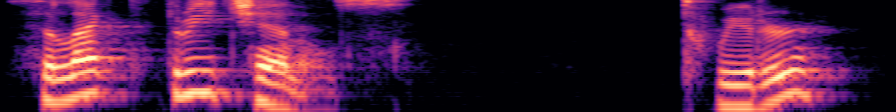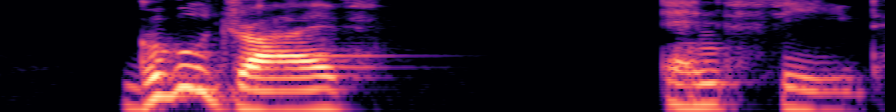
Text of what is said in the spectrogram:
Select three channels, Twitter, Google Drive, and Feed.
